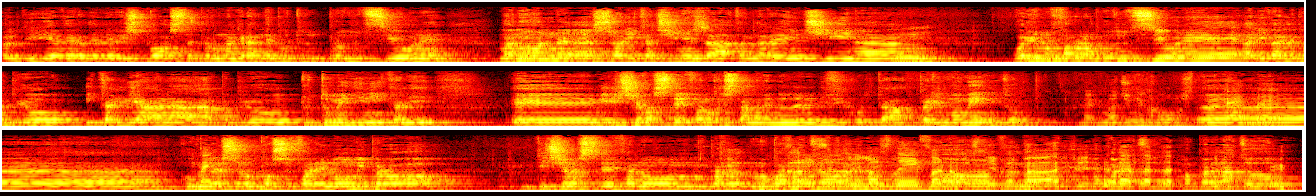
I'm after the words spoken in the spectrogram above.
eh, di avere delle risposte per una grande produ- produzione, ma non eh, solita cinesata, andare in Cina. Vogliono fare una produzione a livello proprio italiana, proprio tutto made in Italy. E mi diceva Stefano che stanno avendo delle difficoltà per il momento. Beh, immagino i costi. Eh, beh. comunque Ma- adesso non posso fare nomi, però diceva Stefano, mi parla- mi ha parlato, ma Stefano- No, Stefano, Ah. sì. mi ha parlato,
